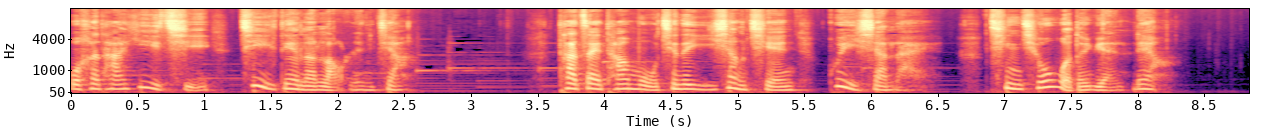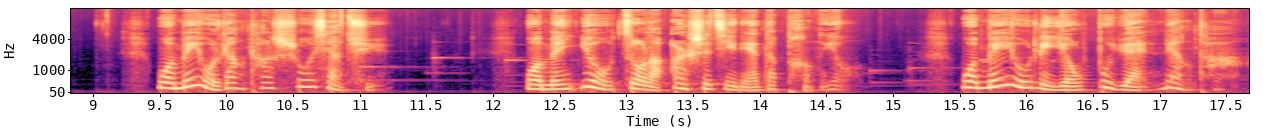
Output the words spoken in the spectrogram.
我和他一起祭奠了老人家。他在他母亲的遗像前跪下来，请求我的原谅。我没有让他说下去。我们又做了二十几年的朋友，我没有理由不原谅他。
